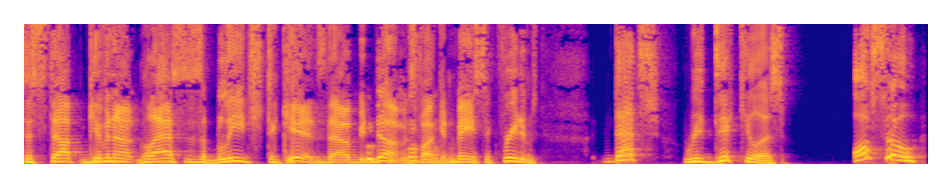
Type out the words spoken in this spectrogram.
to stop giving out glasses of bleach to kids. That would be dumb. It's fucking basic freedoms. That's ridiculous. Also,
